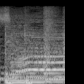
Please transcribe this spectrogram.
所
